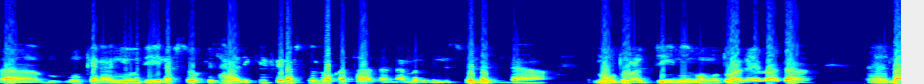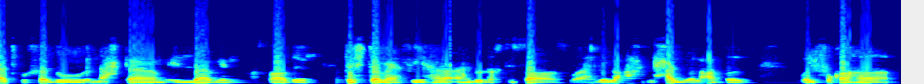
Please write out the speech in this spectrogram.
فممكن أن يودي نفسه في الهالكة. في نفس الوقت هذا الأمر بالنسبة لل الموضوع الديني وموضوع العبادات لا تؤخذ الأحكام إلا من مصادر تجتمع فيها أهل الاختصاص وأهل الحل والعقد والفقهاء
